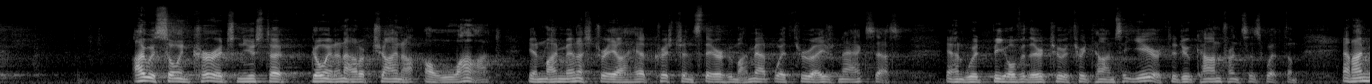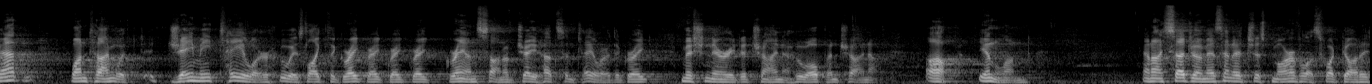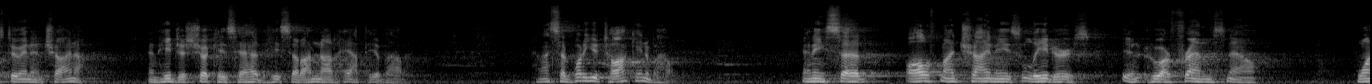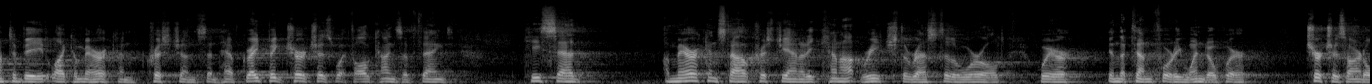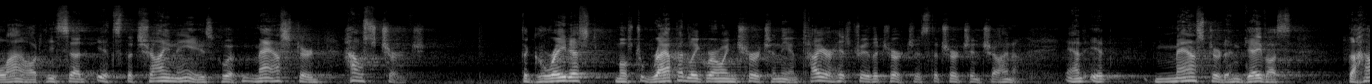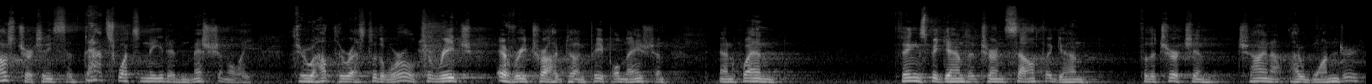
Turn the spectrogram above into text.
I was so encouraged and used to go in and out of China a lot. In my ministry, I had Christians there whom I met with through Asian Access and would be over there two or three times a year to do conferences with them. And I met one time with Jamie Taylor, who is like the great, great, great, great grandson of J. Hudson Taylor, the great missionary to China who opened China up inland. And I said to him, Isn't it just marvelous what God is doing in China? And he just shook his head. He said, I'm not happy about it. And I said, What are you talking about? And he said, All of my Chinese leaders in, who are friends now want to be like American Christians and have great big churches with all kinds of things. He said, American style Christianity cannot reach the rest of the world where, in the 1040 window, where churches aren't allowed. He said it's the Chinese who have mastered house church. The greatest, most rapidly growing church in the entire history of the church is the church in China. And it mastered and gave us the house church. And he said that's what's needed missionally throughout the rest of the world to reach every tribe, tongue, people, nation. And when things began to turn south again for the church in China, I wondered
